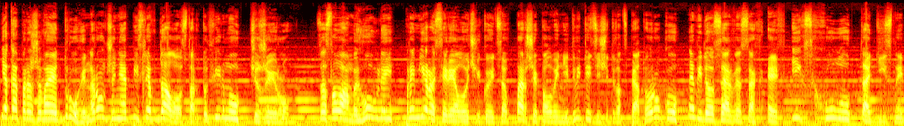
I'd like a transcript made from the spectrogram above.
яка переживає друге народження після вдалого старту фільму Чужий ром. За словами Говлі, прем'єра серіалу очікується в першій половині 2025 року на відеосервісах FX, Hulu та Disney+.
